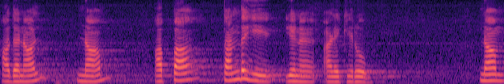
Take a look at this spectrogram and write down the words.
அதனால் நாம் அப்பா தந்தையே என அழைக்கிறோம். நாம்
